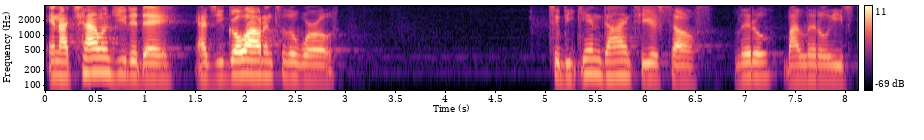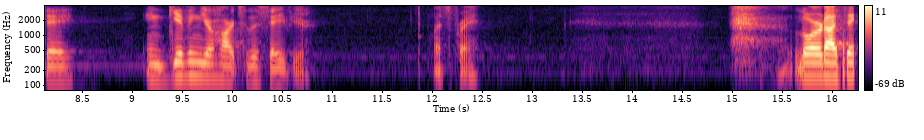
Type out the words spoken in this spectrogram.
And I challenge you today, as you go out into the world, to begin dying to yourself little by little each day and giving your heart to the Savior. Let's pray. Lord, I thank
